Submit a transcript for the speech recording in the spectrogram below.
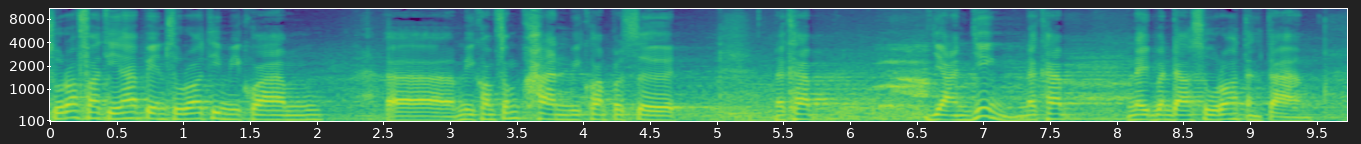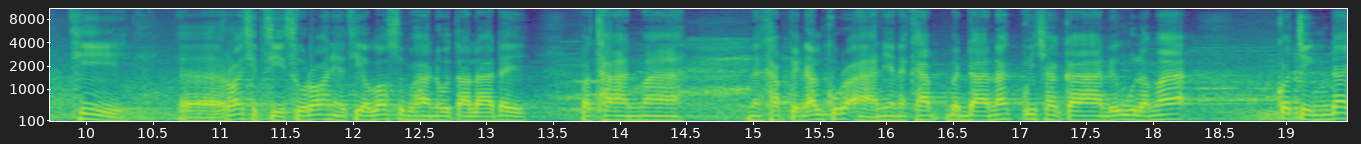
สุราะห์ฟาติฮะเป็นสุราะห์ที่มีความมีความสำคัญ มีความประเสริฐนะครับอย่างยิ่งนะครับในบรรดาสุราะห์ต่างๆ ที่ร้อยสิบสี่สุราะห์เนี่ยที่อัลลอฮฺสุบฮานุตาลาได้ประทานมานะครับเป็นอัลกุรอานเนี่ยนะครับบรรดานักวิชาการหรืออุลามะก็จึงได้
